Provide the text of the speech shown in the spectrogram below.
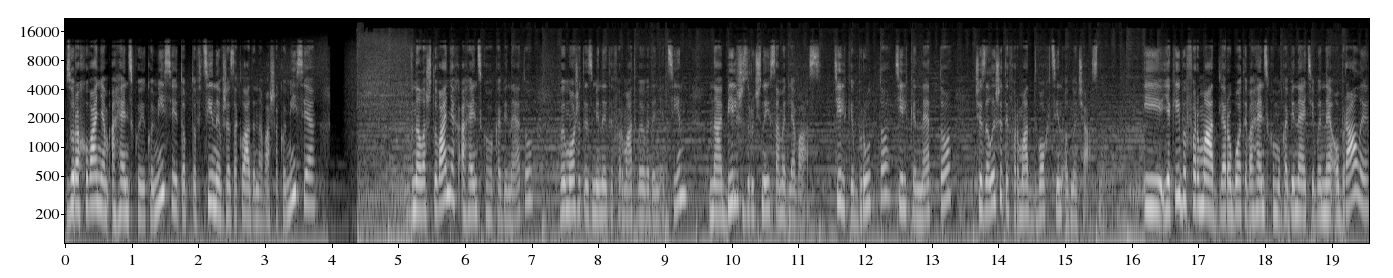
з урахуванням агентської комісії, тобто в ціни вже закладена ваша комісія. В налаштуваннях агентського кабінету ви можете змінити формат виведення цін на більш зручний саме для вас: тільки брутто, тільки нетто, чи залишити формат двох цін одночасно. І який би формат для роботи в агентському кабінеті ви не обрали,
